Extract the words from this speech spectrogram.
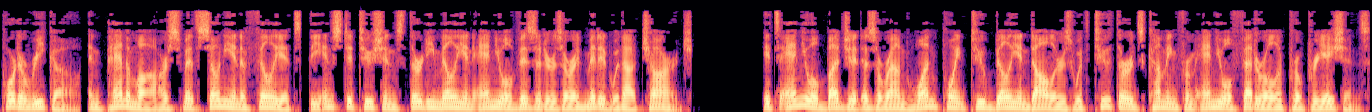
Puerto Rico, and Panama are Smithsonian affiliates. The institution's 30 million annual visitors are admitted without charge. Its annual budget is around $1.2 billion with two-thirds coming from annual federal appropriations.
